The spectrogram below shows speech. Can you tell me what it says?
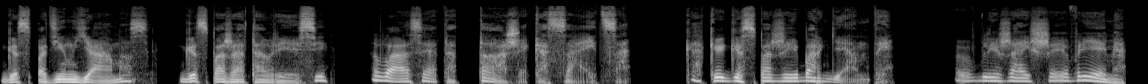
Господин Ямос, госпожа Тавреси, вас это тоже касается, как и госпожи Баргенты. В ближайшее время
